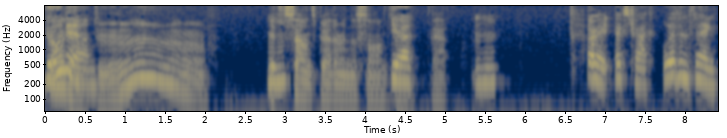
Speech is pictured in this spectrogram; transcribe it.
Going going down. down. It sounds better in the song. than Yeah. that. All right, next track, Living Thing.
